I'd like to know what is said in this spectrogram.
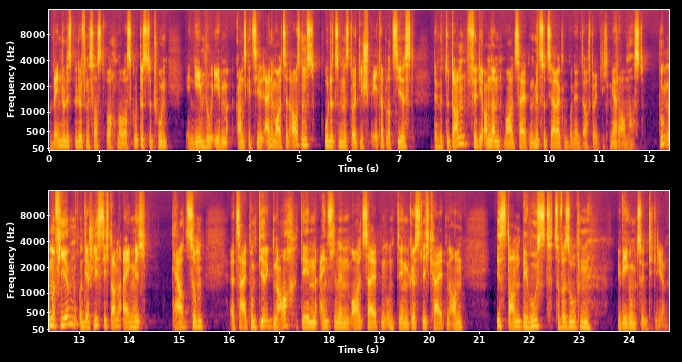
wenn du das Bedürfnis hast, auch mal was Gutes zu tun, indem du eben ganz gezielt eine Mahlzeit rausnimmst oder zumindest deutlich später platzierst, damit du dann für die anderen Mahlzeiten mit sozialer Komponente auch deutlich mehr Raum hast. Punkt Nummer vier, und der schließt sich dann eigentlich ja, zum Zeitpunkt direkt nach den einzelnen Mahlzeiten und den Köstlichkeiten an, ist dann bewusst zu versuchen, Bewegung zu integrieren.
